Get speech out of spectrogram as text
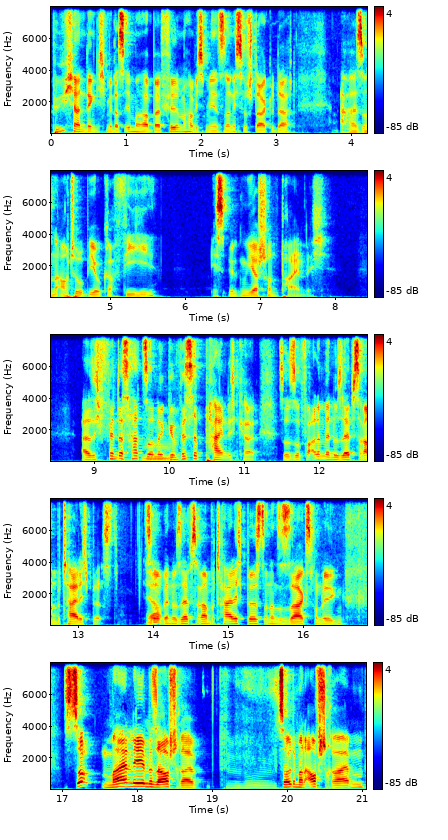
Büchern denke ich mir das immer, bei Filmen habe ich es mir jetzt noch nicht so stark gedacht, aber so eine Autobiografie ist irgendwie ja schon peinlich. Also ich finde, das hat so eine Mhm. gewisse Peinlichkeit. So, so vor allem, wenn du selbst daran beteiligt bist. So, Ja. wenn du selbst daran beteiligt bist und dann so sagst von wegen, so, mein Leben ist aufschreiben. Sollte man aufschreiben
